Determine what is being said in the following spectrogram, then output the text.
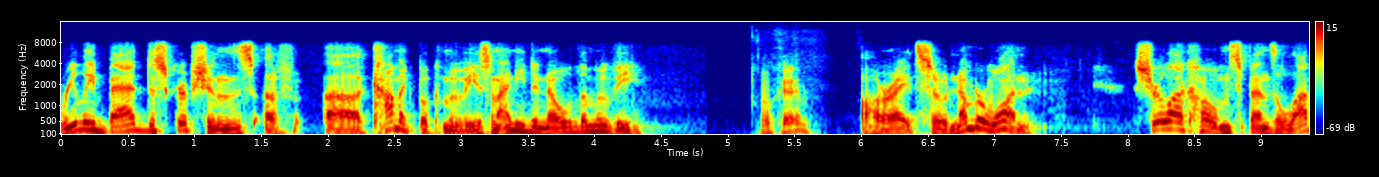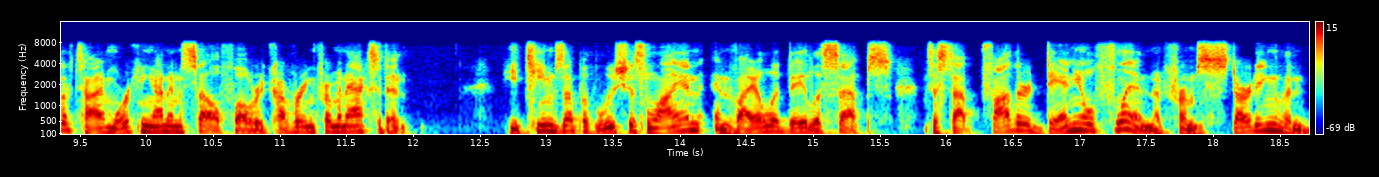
really bad descriptions of uh, comic book movies, and I need to know the movie. Okay. All right. So, number one Sherlock Holmes spends a lot of time working on himself while recovering from an accident. He teams up with Lucius Lyon and Viola de Lesseps to stop Father Daniel Flynn from starting the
